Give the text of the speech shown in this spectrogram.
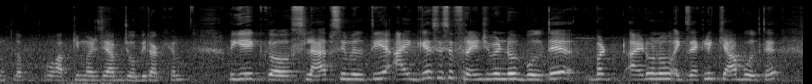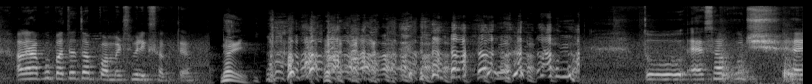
मतलब वो आपकी मर्ज़ी आप जो भी रखें। तो ये एक स्लैब से मिलती है। आई गेस इसे फ्रेंच विंडो बोलते हैं but I don't know exactly क्या बोलते हैं। अगर आपको पता है तो आप कमेंट्स में लिख सकते हैं। नहीं। तो ऐसा कुछ है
